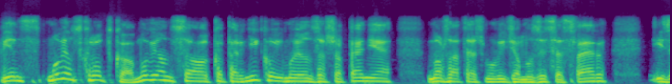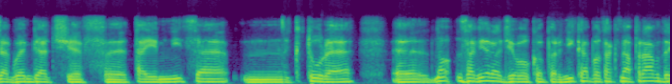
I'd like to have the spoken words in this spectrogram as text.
Więc mówiąc krótko, mówiąc o Koperniku i mówiąc o Chopinie, można też mówić o muzyce sfer i zagłębiać się w tajemnice, mm, które e, no, zawiera dzieło Kopernika, bo tak naprawdę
